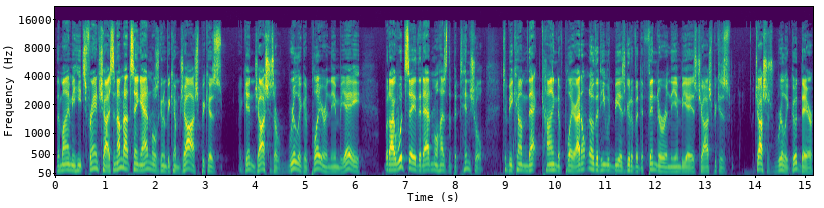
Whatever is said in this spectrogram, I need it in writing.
the Miami Heat's franchise. And I'm not saying Admiral's going to become Josh because, again, Josh is a really good player in the NBA. But I would say that Admiral has the potential to become that kind of player. I don't know that he would be as good of a defender in the NBA as Josh because Josh is really good there.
